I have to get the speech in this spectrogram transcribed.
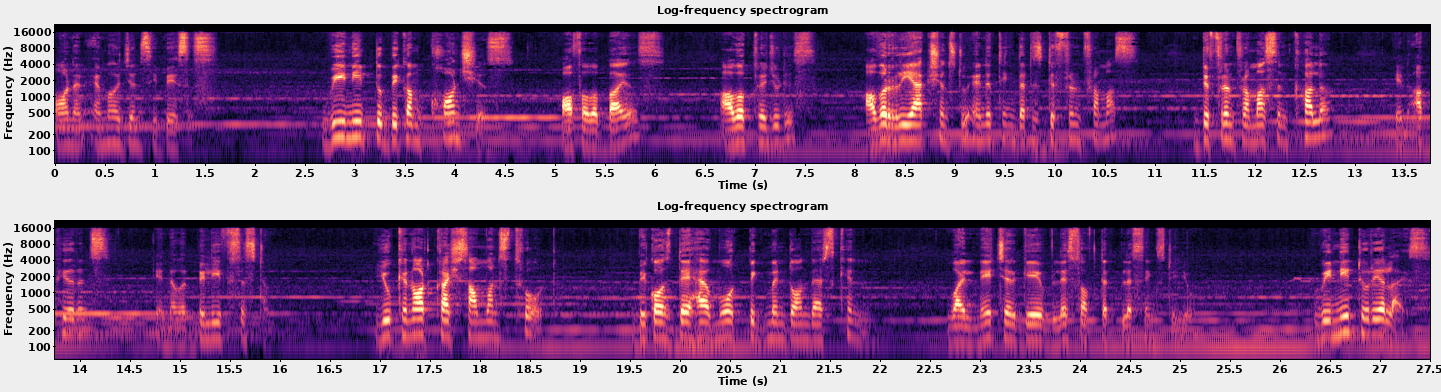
on an emergency basis we need to become conscious of our bias, our prejudice, our reactions to anything that is different from us, different from us in color, in appearance, in our belief system. You cannot crush someone's throat because they have more pigment on their skin, while nature gave less of that blessings to you. We need to realize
